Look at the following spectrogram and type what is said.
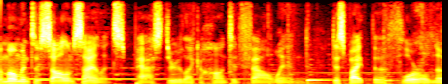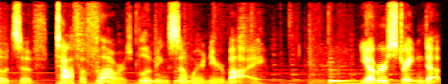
A moment of solemn silence passed through like a haunted foul wind, despite the floral notes of taffa flowers blooming somewhere nearby. Yubber straightened up.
